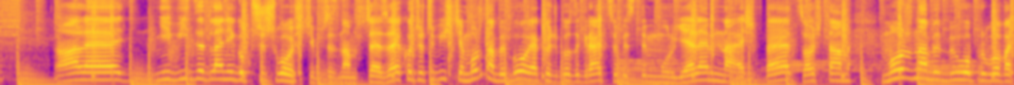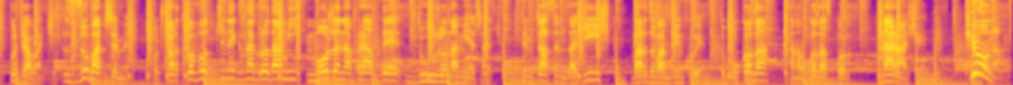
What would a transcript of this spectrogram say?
no ale nie widzę dla niego przyszłości, przyznam szczerze. Choć oczywiście można by było jakoś go zgrać sobie z tym Murielem na SP, coś tam. Można by było próbować podziałać. Zobaczymy. Poczwartkowy odcinek z nagrodami może naprawdę dużo namieszać. Tymczasem za dziś bardzo Wam dziękuję. To był Koza, kanał Koza Sport. Na razie. Piona!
